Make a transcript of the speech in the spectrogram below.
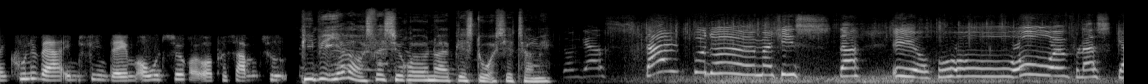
man kunne være en fin dame og en sørøver på samme tid. Pippi, jeg vil også være sørøver, når jeg bliver stor, siger Tommy. Stark på döma kista en flaska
